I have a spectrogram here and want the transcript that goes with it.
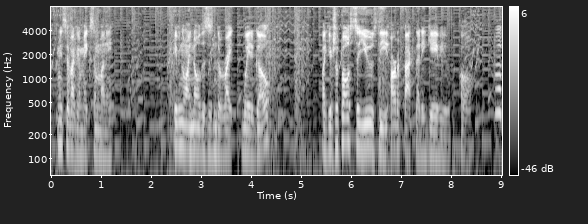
Let me see if I can make some money. Even though I know this isn't the right way to go. Like, you're supposed to use the artifact that he gave you. Uh oh.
